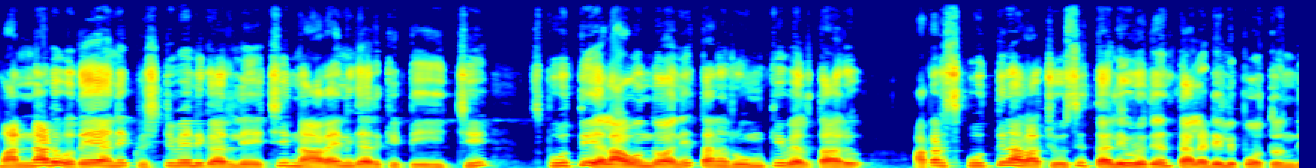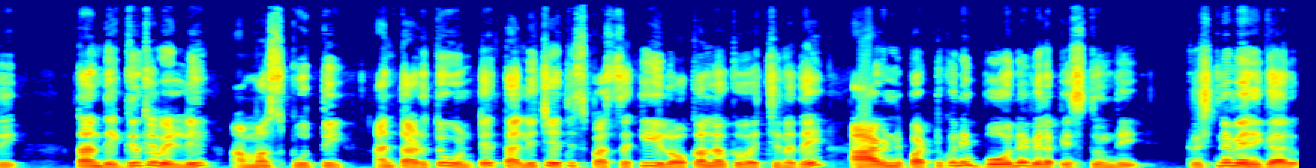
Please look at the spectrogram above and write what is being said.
మన్నాడు ఉదయాన్నే కృష్ణవేణి గారు లేచి నారాయణ గారికి టీ ఇచ్చి స్ఫూర్తి ఎలా ఉందో అని తన రూమ్కి వెళ్తారు. అక్కడ స్ఫూర్తిని అలా చూసి తల్లి హృదయం తలడిల్లిపోతుంది. తన దగ్గరికి వెళ్ళి అమ్మ స్ఫూర్తి అని తడుతూ ఉంటే తల్లి చేతి స్పర్శకి ఈ లోకంలోకి వచ్చినదే ఆవిడ్ని పట్టుకుని బోర్నే విలపిస్తుంది. కృష్ణవేణి గారు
